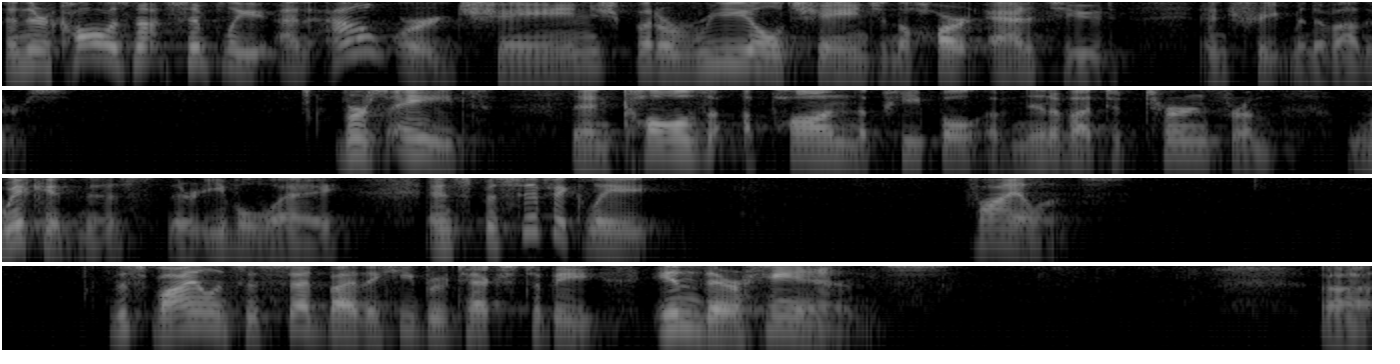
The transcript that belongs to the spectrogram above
And their call is not simply an outward change, but a real change in the heart attitude and treatment of others. Verse 8 then calls upon the people of Nineveh to turn from wickedness, their evil way, and specifically violence. This violence is said by the Hebrew text to be in their hands. Uh,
